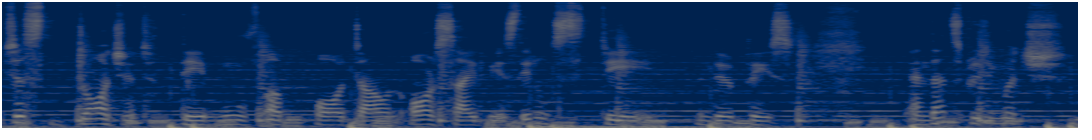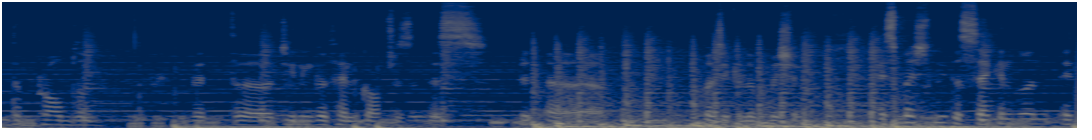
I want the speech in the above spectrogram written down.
just dodge it. They move up or down or sideways. They don't stay in their place, and that's pretty much the problem with uh, dealing with helicopters in this uh, particular mission. Especially the second one, it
